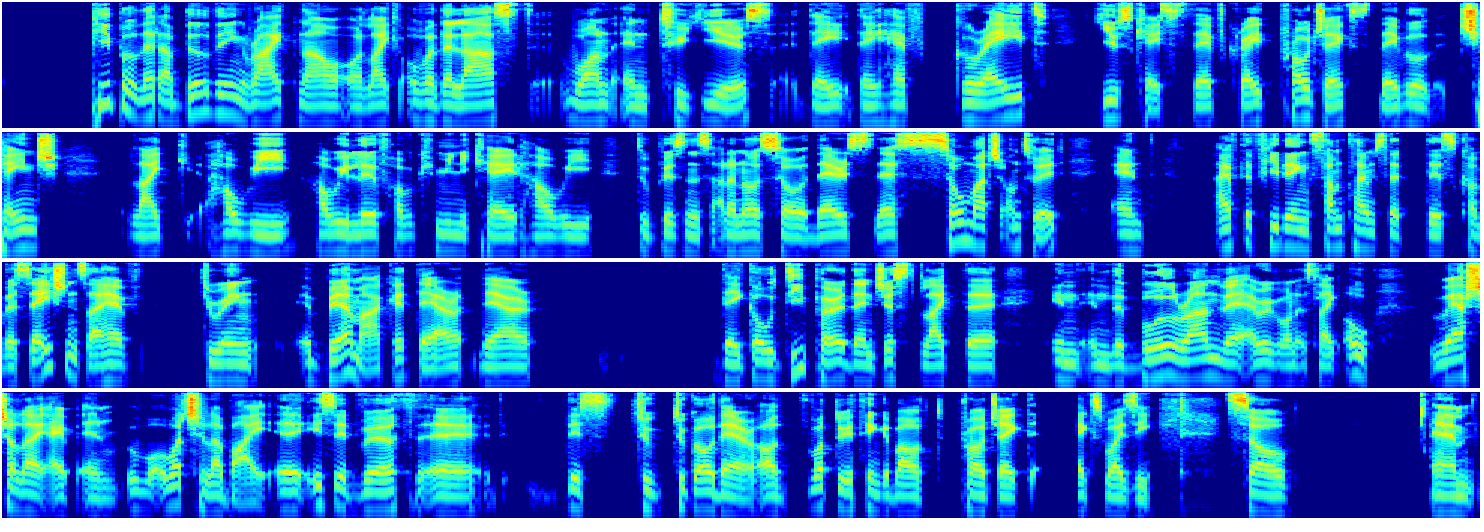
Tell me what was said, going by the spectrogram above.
people that are building right now or like over the last one and two years, they they have great use cases. They have great projects. They will change like how we how we live, how we communicate, how we do business. I don't know. So there's there's so much onto it, and I have the feeling sometimes that these conversations I have during a bear market, they are they are they go deeper than just like the in in the bull run where everyone is like, oh, where shall I ape in? What shall I buy? Uh, is it worth uh, this to to go there? Or what do you think about project XYZ? So um,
